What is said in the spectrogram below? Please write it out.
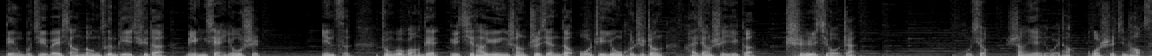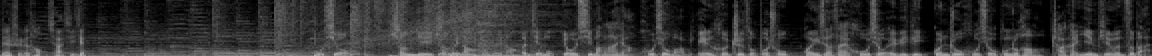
并不具备像农村地区的明显优势，因此，中国广电与其他运营商之间的 5G 用户之争还将是一个持久战。虎嗅商业有味道，我是金涛，四点水的涛，下期见。虎嗅商业有味道，本节目由喜马拉雅、虎嗅网联合制作播出，欢迎下载虎嗅 APP，关注虎嗅公众号，查看音频文字版。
